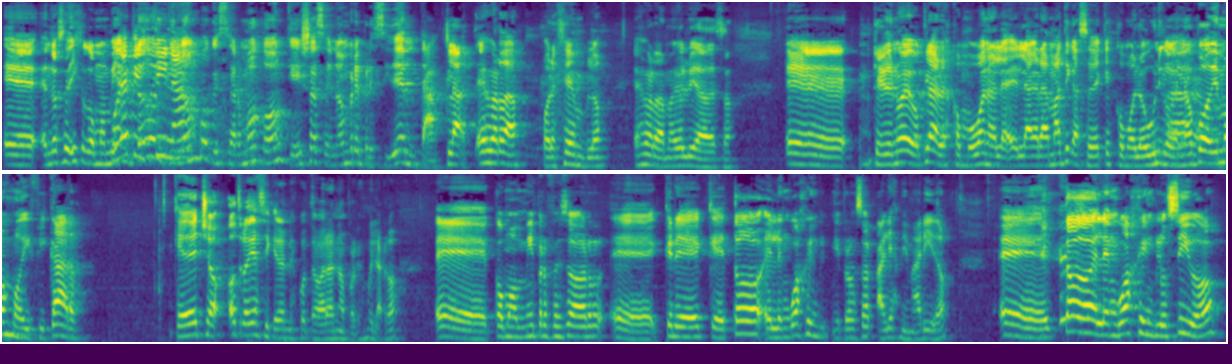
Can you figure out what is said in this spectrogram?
Eh, entonces dije como, mira Bueno, todo el Cristina, quilombo que se armó con que ella se nombre presidenta. Claro, es verdad, por ejemplo. Es verdad, me había olvidado de eso. Eh, que de nuevo, claro, es como, bueno, la, la gramática se ve que es como lo único que Claro. no podemos modificar. Que de hecho, otro día si quieren les cuento ahora, no, porque es muy largo. Eh, como mi profesor eh, cree que todo el lenguaje, mi profesor, alias mi marido, eh, todo el lenguaje inclusivo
